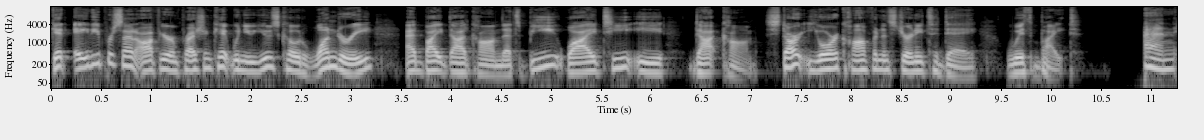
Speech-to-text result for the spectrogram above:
Get 80% off your impression kit when you use code WONDERY at Byte.com. That's B-Y-T-E dot com. Start your confidence journey today with Byte. An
